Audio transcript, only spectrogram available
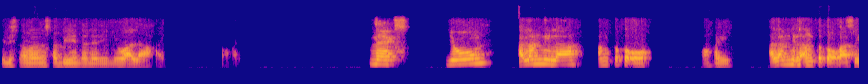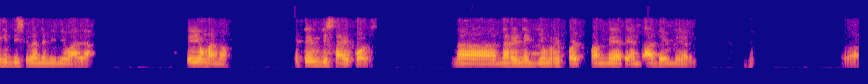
Bilis naman sabihin na naniniwala ka. Okay. Next, yung alam nila ang totoo. Okay alam nila ang totoo kasi hindi sila naniniwala. Ito yung ano, ito yung disciples na narinig yung report from Mary and other Mary. Diba?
